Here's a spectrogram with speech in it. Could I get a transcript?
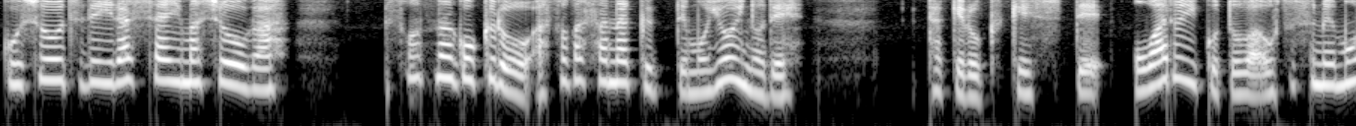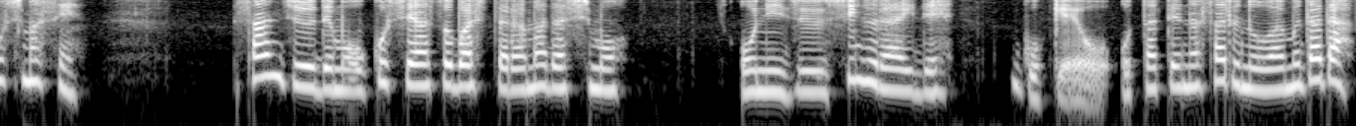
ご承知でいらっしゃいましょうがそんなご苦労を遊ばさなくってもよいので竹六決してお悪いことはお勧め申しません。30でもおこし遊ばしたらまだしもお二十四ぐらいでご家をお立てなさるのは無駄だ。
